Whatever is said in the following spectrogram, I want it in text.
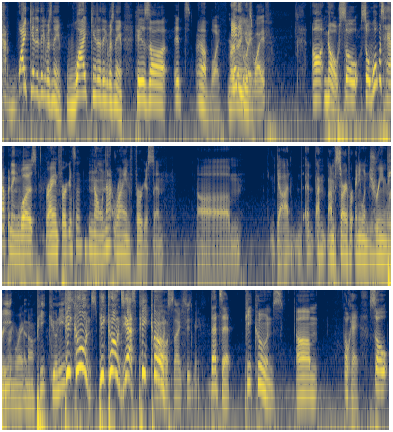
God, why can't I think of his name? Why can't I think of his name? His uh, it's oh boy. Murdering anyway, his wife, Uh, no. So so what was happening was Ryan Ferguson. no, not Ryan Ferguson. Um, God, I'm, I'm sorry for anyone dream reading right now. Pete Cooney. Pete Coones. Pete Coones. Yes, Pete Oh, Coones. sorry, excuse me. That's it. Pete Coones. Um, okay. So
